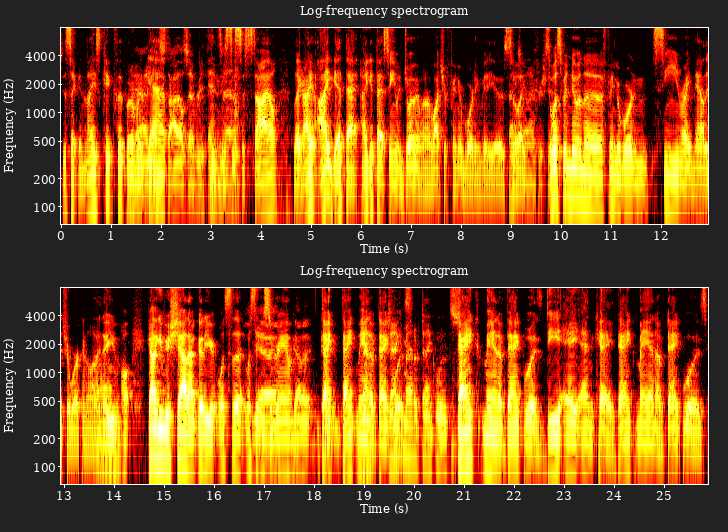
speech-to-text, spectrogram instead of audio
Just like a nice kickflip over Yeah, a gap styles everything. and it's just man. it's a style. Like I, I get that. I get that same enjoyment when I watch your fingerboarding videos. so Thanks, like, man, so what's been doing the fingerboarding scene right now that you're working on? I know you Um, oh, got to give you a shout out. Go to your what's the what's the Yeah, Instagram? gotta- dank dank man of dank, Dank woods. man of dank woods. Dank Man of Dank Woods, D A N K, Dank Man of Dank Woods,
